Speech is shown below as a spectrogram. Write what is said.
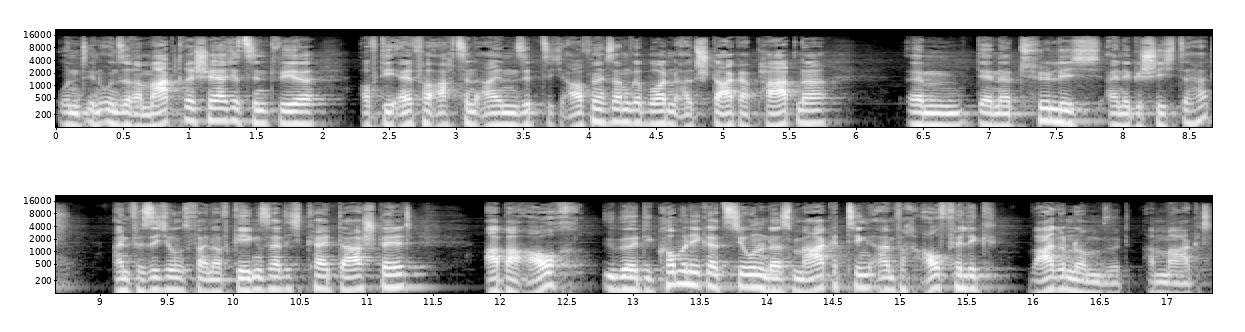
Und in unserer Marktrecherche sind wir auf die LV 1871 aufmerksam geworden als starker Partner, ähm, der natürlich eine Geschichte hat, einen Versicherungsverein auf Gegenseitigkeit darstellt, aber auch über die Kommunikation und das Marketing einfach auffällig wahrgenommen wird am Markt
